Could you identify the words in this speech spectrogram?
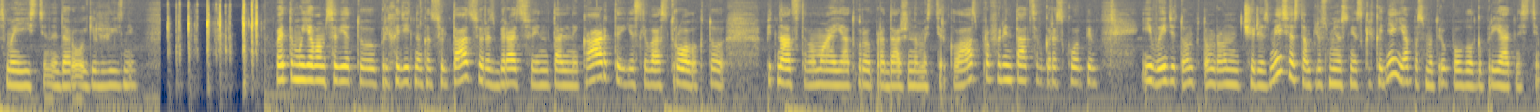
с моей истинной дороги жизни. Поэтому я вам советую приходить на консультацию, разбирать свои натальные карты. Если вы астролог, то 15 мая я открою продажи на мастер-класс профориентация в гороскопе и выйдет он потом ровно через месяц, там плюс-минус несколько дней, я посмотрю по благоприятности.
